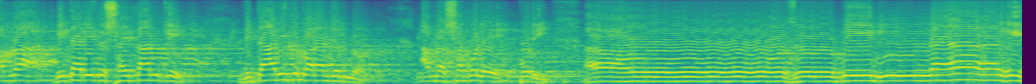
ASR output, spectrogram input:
আমরা বিতাড়িত শয়তানকে বিতাড়িত করার জন্য আমরা সকলে পড়ি। আউযু বিল্লাহি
